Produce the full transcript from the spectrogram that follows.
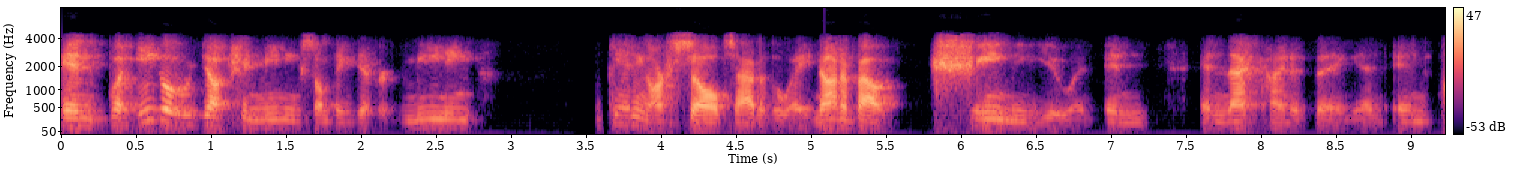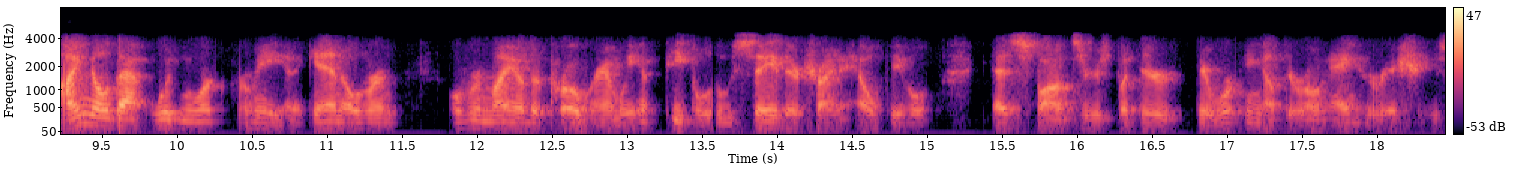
and but ego reduction meaning something different, meaning getting ourselves out of the way, not about shaming you and and and that kind of thing. And and I know that wouldn't work for me. And again, over in over in my other program, we have people who say they're trying to help people as sponsors, but they're they're working out their own anger issues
